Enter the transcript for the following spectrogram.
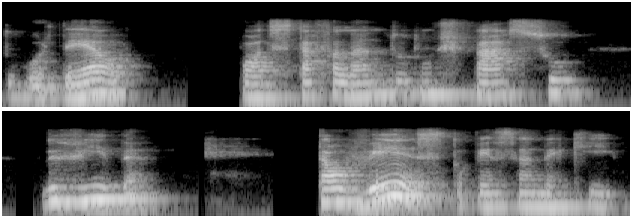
do bordel, pode estar falando de um espaço de vida. Talvez, estou pensando aqui,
